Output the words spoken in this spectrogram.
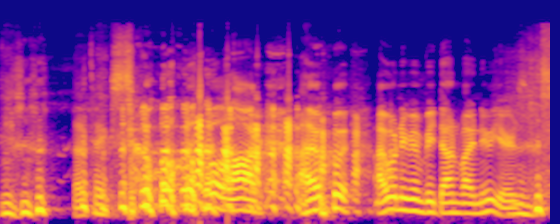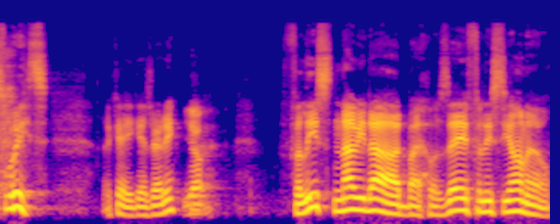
that takes so long. I would, I wouldn't even be done by New Year's. Sweet. Okay, you guys ready? Yep. Feliz Navidad by Jose Feliciano.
